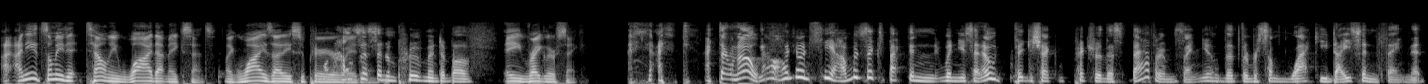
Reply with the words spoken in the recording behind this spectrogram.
I, I need somebody to tell me why that makes sense. Like why is that a superior way? How's of this an improvement above? a regular sink? I, I don't know. No, I don't see. I was expecting when you said, "Oh, take a check picture of this bathroom thing," you know, that there was some wacky Dyson thing that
